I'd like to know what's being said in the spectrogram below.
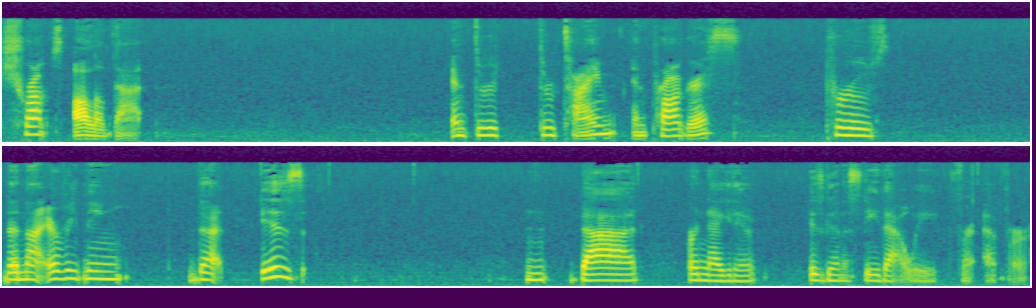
trumps all of that and through through time and progress proves that not everything that is n- bad or negative is going to stay that way forever.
